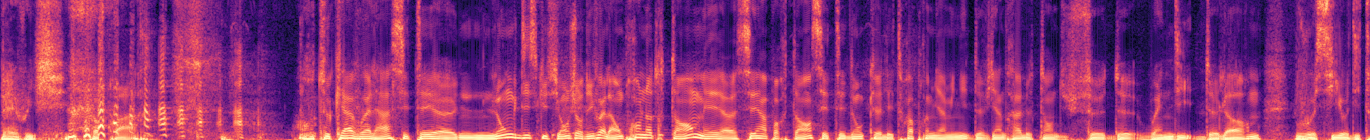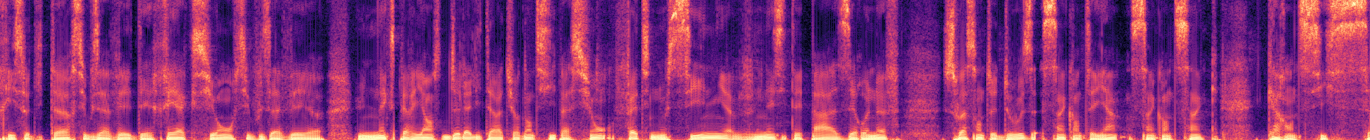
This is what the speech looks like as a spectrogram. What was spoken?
Ben oui, faut croire. En tout cas, voilà, c'était euh, une longue discussion. Aujourd'hui, voilà, on prend notre temps, mais euh, c'est important. C'était donc euh, les trois premières minutes deviendra le temps du feu de Wendy Delorme. Vous aussi, auditrices, auditeurs, si vous avez des réactions, si vous avez une expérience de la littérature d'anticipation, faites-nous signe. N'hésitez pas, 09 72 51 55 46.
